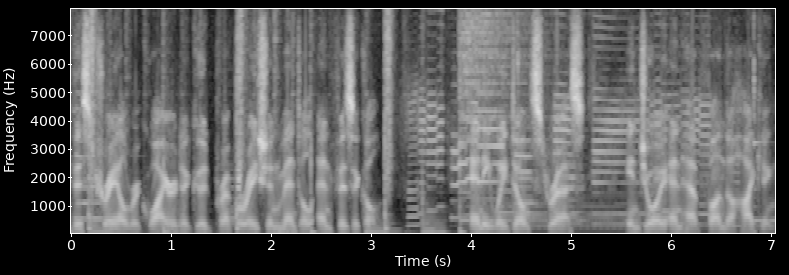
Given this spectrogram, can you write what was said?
This trail required a good preparation mental and physical. Anyway don't stress, enjoy and have fun the hiking.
